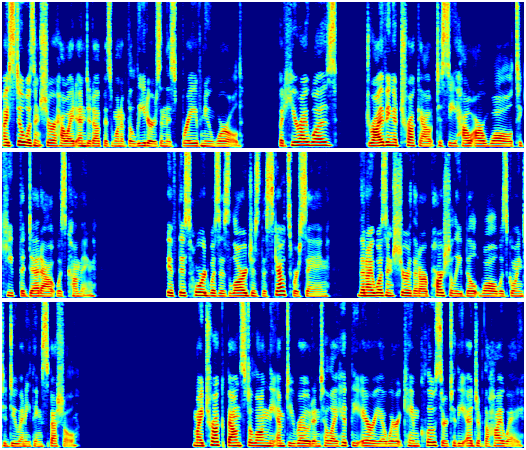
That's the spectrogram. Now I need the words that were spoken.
I still wasn't sure how I'd ended up as one of the leaders in this brave new world, but here I was, driving a truck out to see how our wall to keep the dead out was coming. If this horde was as large as the scouts were saying, then I wasn't sure that our partially built wall was going to do anything special. My truck bounced along the empty road until I hit the area where it came closer to the edge of the highway.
